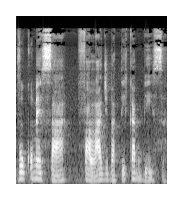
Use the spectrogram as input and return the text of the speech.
vou começar a falar de bater cabeça.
